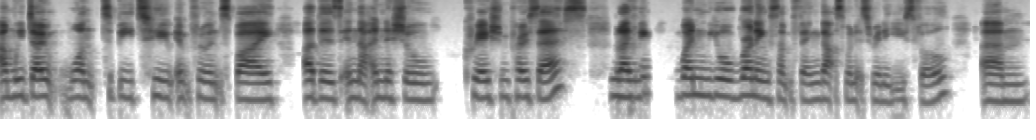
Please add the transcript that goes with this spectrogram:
and we don't want to be too influenced by others in that initial creation process but i Mm. think when you're running something that's when it's really useful um,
